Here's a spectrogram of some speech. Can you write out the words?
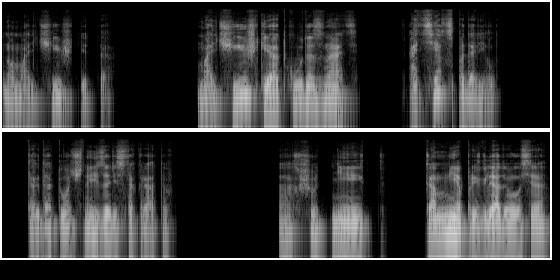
Но мальчишки-то... Мальчишки откуда знать? Отец подарил. Тогда точно из аристократов. Ах, шутник, ко мне приглядывался,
